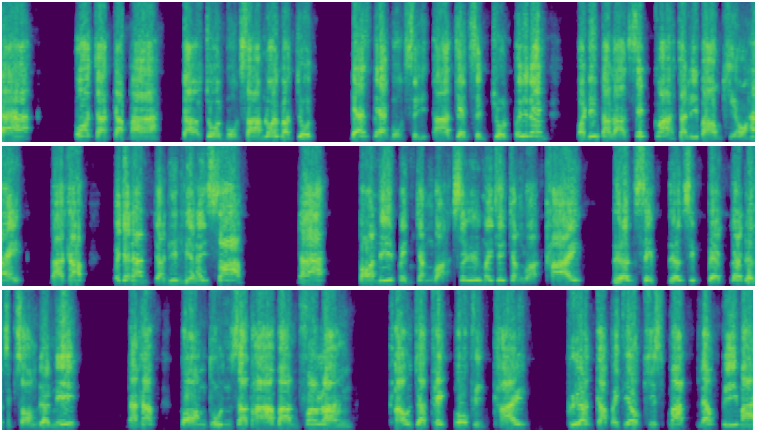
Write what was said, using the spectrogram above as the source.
นะฮะก็จะกลับมาดาวโจนส์บวก 300 กว่าจุด แดสแดกบวก4อ่า70จุด เพราะฉะนั้นวันนี้ตลาดเซ็ตก็อาจจะรีบาวเขียวให้นะครับ เพราะฉะนั้นอย่างที่เรียนให้ทราบนะฮะตอนนี้เป็นจังหวะซื้อไม่ใช่จังหวะขาย เดือนสิบเดือนสิบเอ็ดและเดือนสิบสองเดือนนี้นะครับ กองทุนสถาบันฝรั่ง เขาจะเทคโปรฟิตขาย เพื่อกลับไปเที่ยวคริสต์มาสแล้วปีใหม่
